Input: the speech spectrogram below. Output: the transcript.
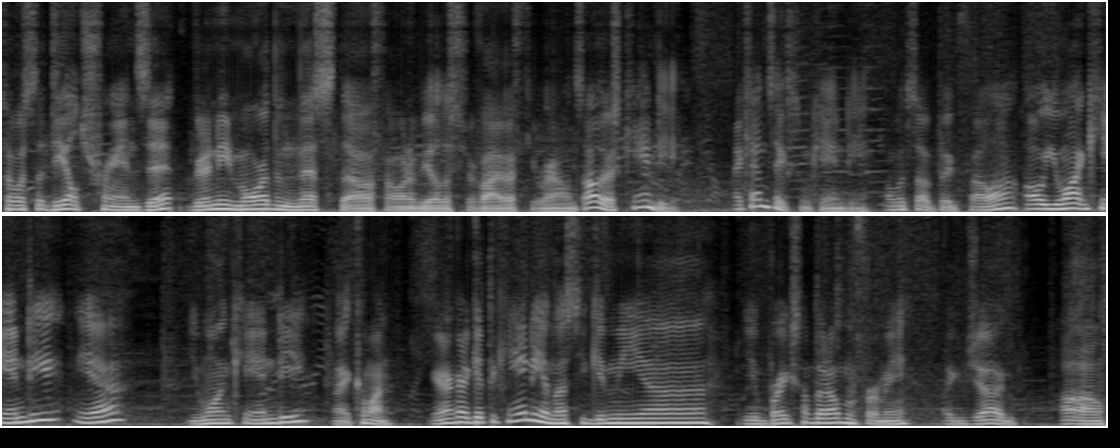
So what's the deal, Transit? We're gonna need more than this, though, if I want to be able to survive a few rounds. Oh, there's candy. I can take some candy. Oh, what's up, big fella? Oh, you want candy? Yeah? You want candy? All right, come on. You're not gonna get the candy unless you give me, uh... You break something open for me. Like Jug. Uh-oh.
